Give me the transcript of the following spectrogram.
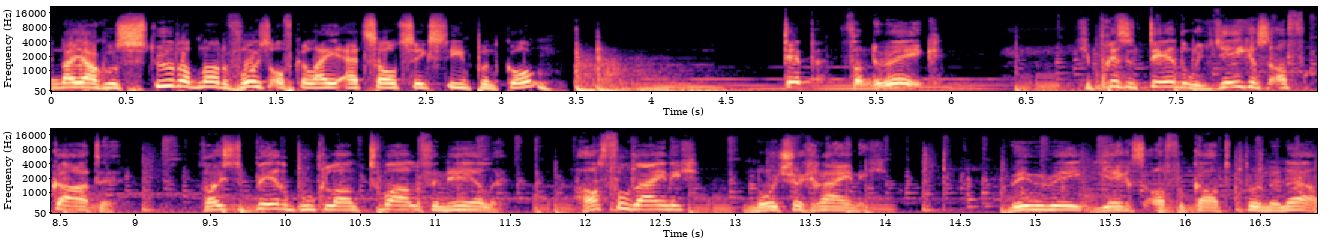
Nou ja, goed. Stuur dat naar de voiceofcalais.south16.com. Tip van de week. Gepresenteerd door Jegers Advocaten. Ruist de Berenbroeklaan 12 in Heerlen. Hart voor weinig, nooit chagrijnig. www.jegersadvocaten.nl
